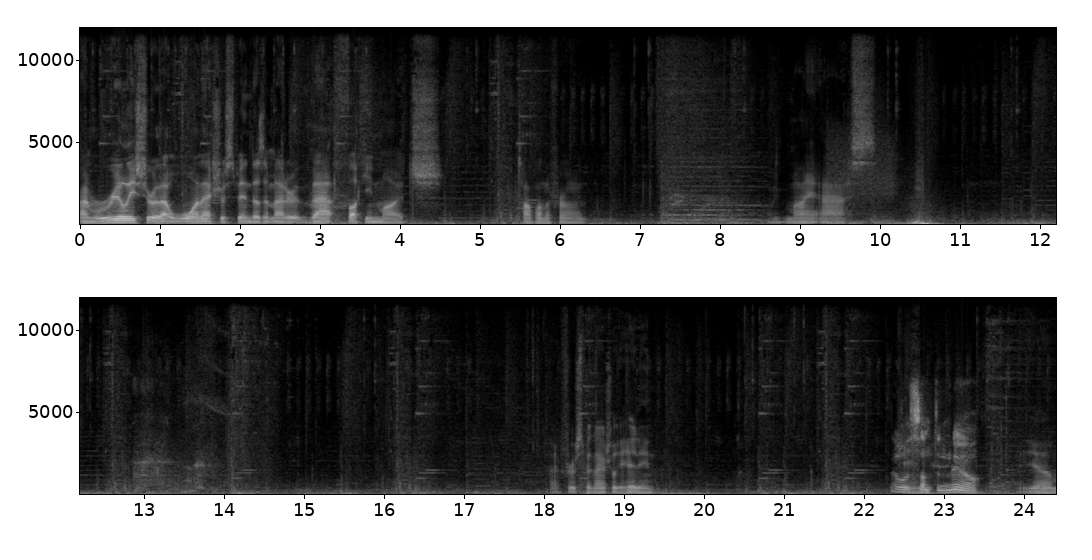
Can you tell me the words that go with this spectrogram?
I'm really sure that one extra spin doesn't matter that fucking much. Top on the front. Like my ass. First spin actually hitting. That was King. something new. Yep.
